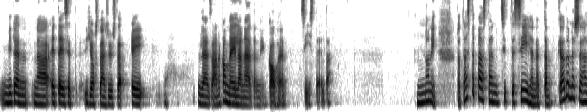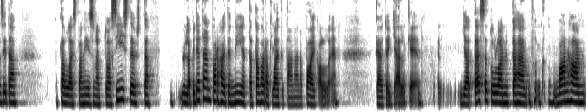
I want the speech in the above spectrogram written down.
miten nämä eteiset jostain syystä ei yleensä ainakaan meillä näytä niin kauhean siisteiltä. No niin, no tästä päästään nyt sitten siihen, että käytännössähän sitä tällaista niin sanottua siisteystä ylläpidetään parhaiten niin, että tavarat laitetaan aina paikalleen käytön jälkeen. Ja tässä tullaan nyt tähän vanhaan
